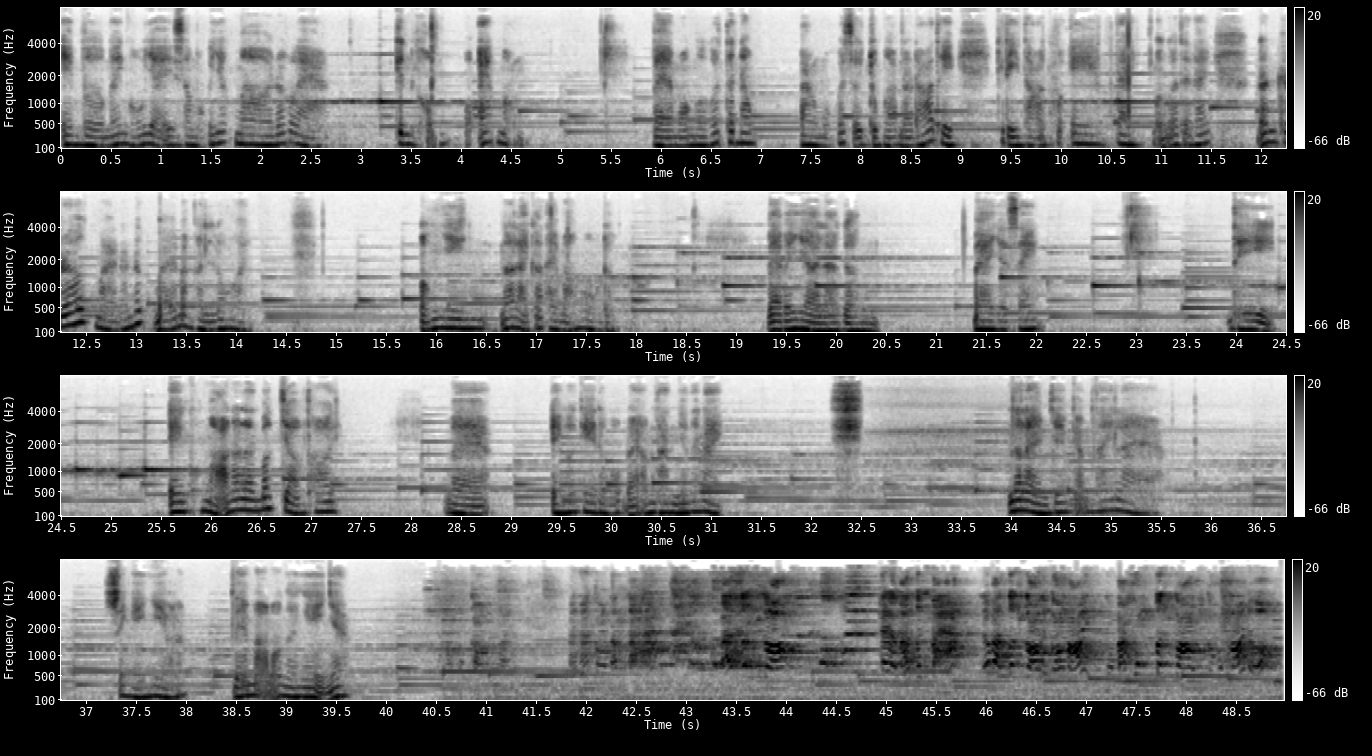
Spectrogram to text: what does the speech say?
em vừa mới ngủ dậy sau một cái giấc mơ rất là kinh khủng, một ác mộng. Và mọi người có tin không? Bằng một cái sự trùng hợp nào đó thì cái điện thoại của em đây, mọi người có thể thấy, nó rớt mà nó nứt bể màn hình luôn rồi. Bỗng nhiên nó lại có thể mở nguồn được. Và bây giờ là gần 3 giờ sáng. Thì em cũng mở nó lên bất chợt thôi. Và em có nghe được một đoạn âm thanh như thế này. Nó làm cho em cảm thấy là suy nghĩ nhiều lắm. Để mở mọi người nghe nha. Hay là bà tin nếu bà tin con thì con nói. Còn bà không tin con thì con không nói nữa.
